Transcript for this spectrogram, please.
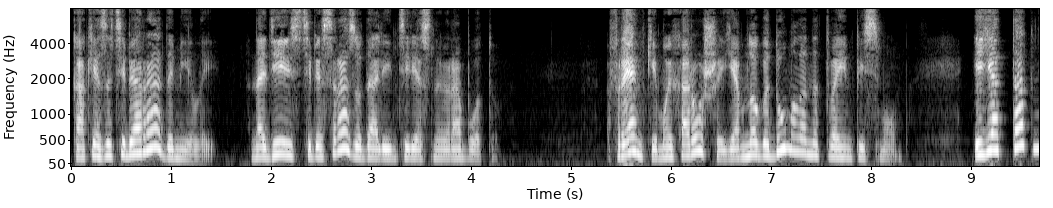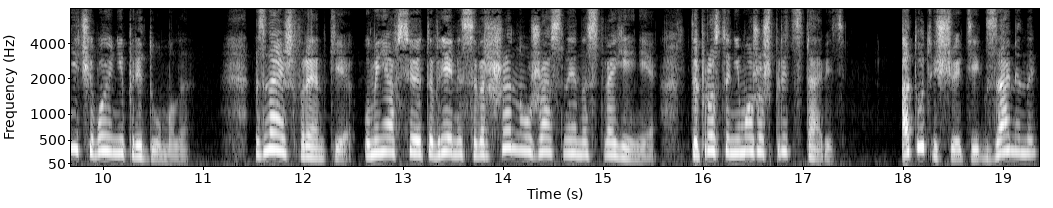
Как я за тебя рада, милый. Надеюсь, тебе сразу дали интересную работу. Фрэнки, мой хороший, я много думала над твоим письмом. И я так ничего и не придумала. Знаешь, Фрэнки, у меня все это время совершенно ужасное настроение. Ты просто не можешь представить. А тут еще эти экзамены.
